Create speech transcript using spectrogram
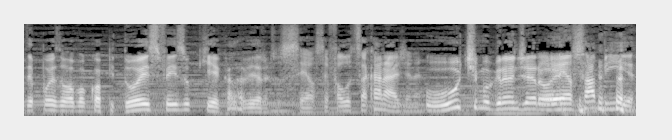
Depois do Robocop 2, fez o que, Calaveira? Do céu, você falou de sacanagem, né? O último grande herói. É, eu sabia.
